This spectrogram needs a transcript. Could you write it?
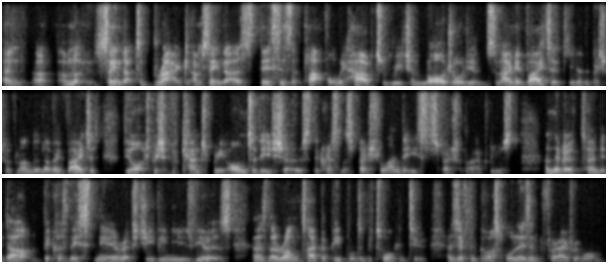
And uh, I'm not saying that to brag. I'm saying that as this is a platform we have to reach a large audience. And I've invited, you know, the Bishop of London, I've invited the Archbishop of Canterbury onto these shows, the Christmas special and the Easter special that I produced. And they both turned it down because they sneer at GB News viewers as the wrong type of people to be talking to, as if the gospel isn't for everyone.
